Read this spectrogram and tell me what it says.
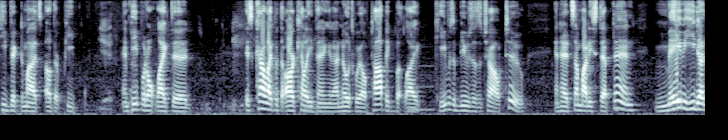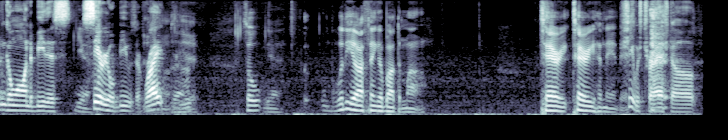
he victimized other people. Yeah. And people don't like to. It's kind of like with the R. Kelly thing, and I know it's way off topic, but like, he was abused as a child too. And had somebody stepped in, maybe he doesn't go on to be this Yeah. serial abuser, right? Yeah. So, Yeah. what do y'all think about the mom, Terri Terri Hernandez? She was trash, dog.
